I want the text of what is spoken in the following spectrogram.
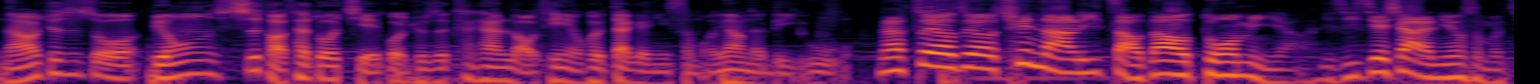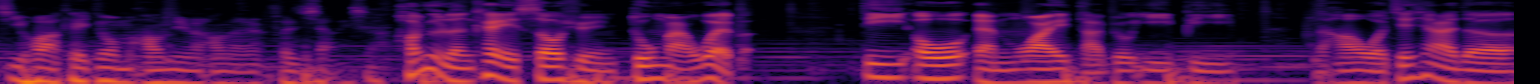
然后就是说不用思考太多结果，就是看看老天爷会带给你什么样的礼物。那最后最后去哪里找到多米啊？以及接下来你有什么计划可以跟我们好女人好男人分享一下？好女人可以搜寻 Do My Web，D O M Y W E B。然后我接下来的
